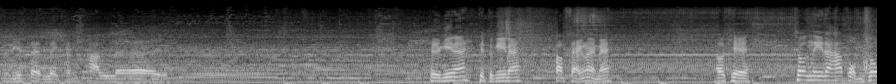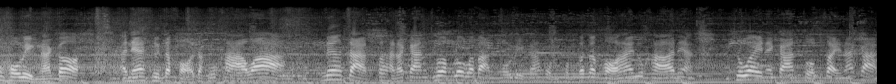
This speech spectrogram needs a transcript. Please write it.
อันนี้เสร็จเหล็กทั้งคันเลยปิดตรงนี้ไหมปิดตรงนี้ไหมปรับแสงหน่อยไหมโอเค ช่วงนี้นะครับผมช่วงโควิดนะก็อันนี้คือจะขอจากลูกค้าว่า เนื่องจากสถานการณ์ช่วงโรคระบาดโควิดนะครับผมผมก็จะขอให้ลูกค้าเนี่ยช่วยในการสวมใส่หน้ากาก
